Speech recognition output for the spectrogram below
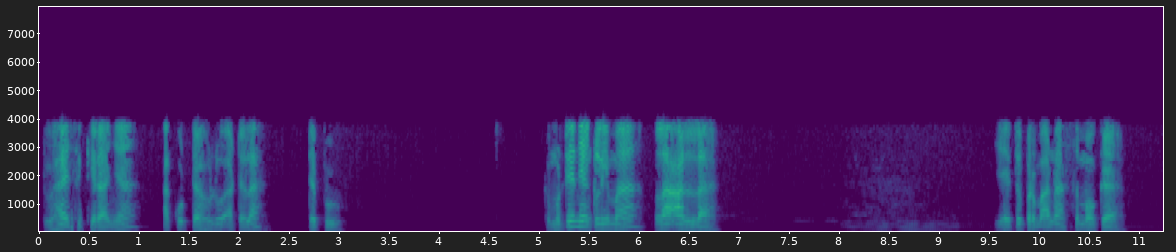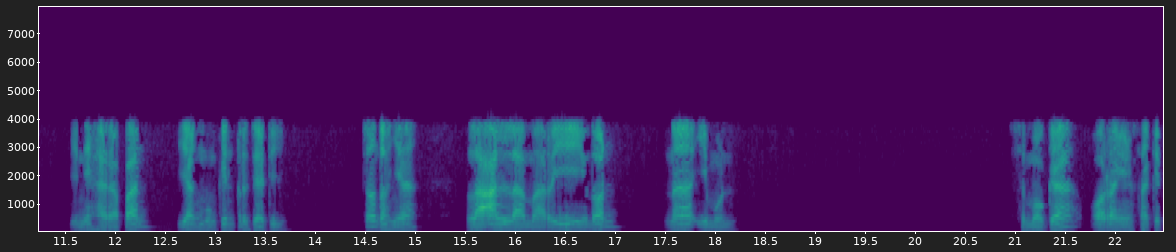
Duhai sekiranya aku dahulu adalah debu. Kemudian yang kelima, la'alla. Yaitu bermakna semoga. Ini harapan yang mungkin terjadi. Contohnya, la'alla maridon naimun. Semoga orang yang sakit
